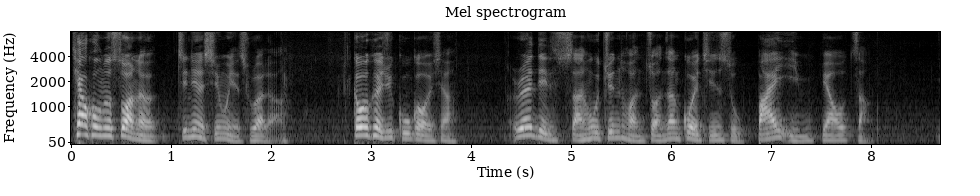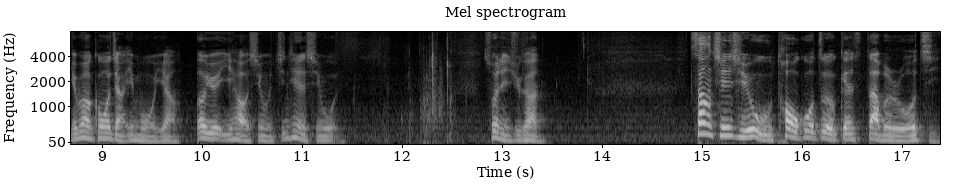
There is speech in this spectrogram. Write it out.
跳空就算了，今天的新闻也出来了啊，各位可以去 Google 一下，Reddit 散户军团转战贵金属，白银飙涨，有没有跟我讲一模一样？二月一号新闻，今天的新闻，所以你去看，上星期五透过这个 g a i n s t o p 的逻辑，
